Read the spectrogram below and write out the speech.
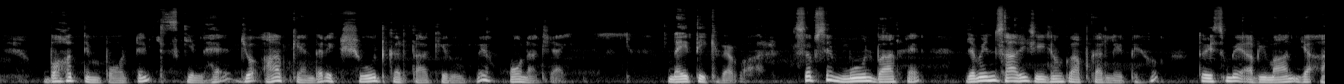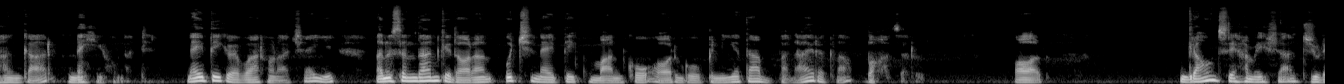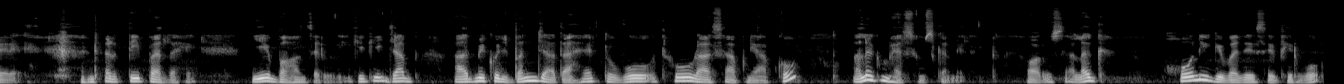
बहुत इंपॉर्टेंट स्किल है जो आपके अंदर एक शोधकर्ता के रूप में होना चाहिए। नैतिक व्यवहार। सबसे मूल बात है, जब इन सारी चीज़ों को आप कर लेते हो तो इसमें अभिमान या अहंकार नहीं होना चाहिए। नैतिक व्यवहार होना चाहिए। अनुसंधान के दौरान उच्च नैतिक मानकों और गोपनीयता बनाए रखना बहुत ज़रूरी और ग्राउंड से हमेशा जुड़े रहे, धरती पर रहे। ये बहुत ज़रूरी क्योंकि जब आदमी कुछ बन जाता है तो वो थोड़ा सा अपने आप को अलग महसूस करने लगता है और उस अलग होने की वजह से फिर वो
